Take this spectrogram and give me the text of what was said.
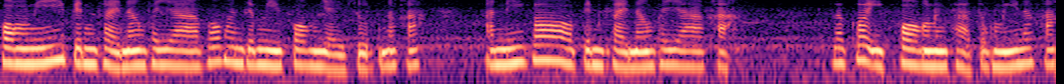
ฟองนี้เป็นไข่นางพญาเพราะมันจะมีฟองใหญ่สุดนะคะ อันนี้ก็เป็นไข่นางพญาค่ะ แล้วก็อีกฟองหนึ่งค่ะตรงนี้นะคะ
